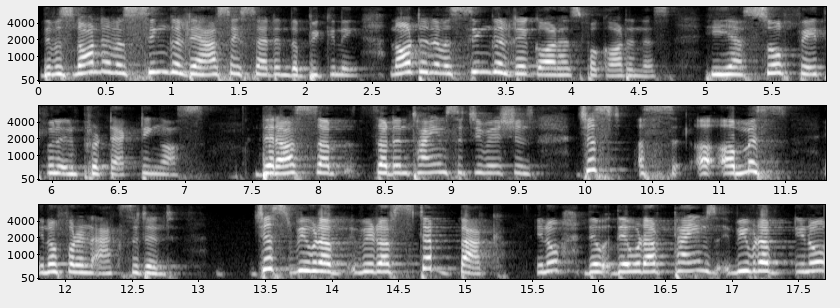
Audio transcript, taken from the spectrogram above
There was not in a single day, as I said in the beginning, not in a single day God has forgotten us. He has so faithful in protecting us. There are some certain time situations, just a miss, you know, for an accident. Just we would have, we would have stepped back. You know, there, there would have times we would have, you know,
